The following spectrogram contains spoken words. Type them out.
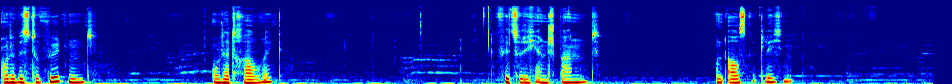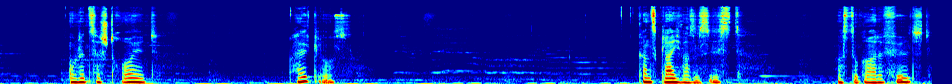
Oder bist du wütend oder traurig? Fühlst du dich entspannt und ausgeglichen oder zerstreut, haltlos? Ganz gleich, was es ist, was du gerade fühlst.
